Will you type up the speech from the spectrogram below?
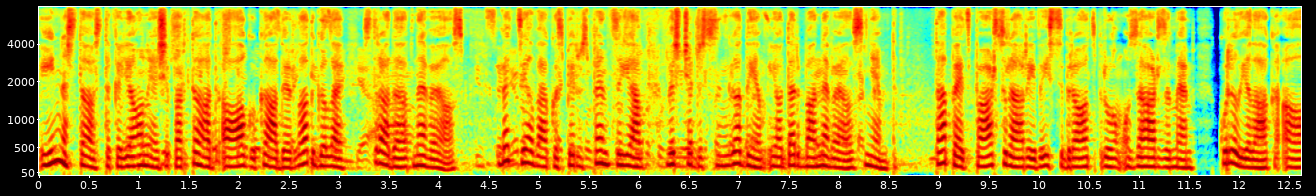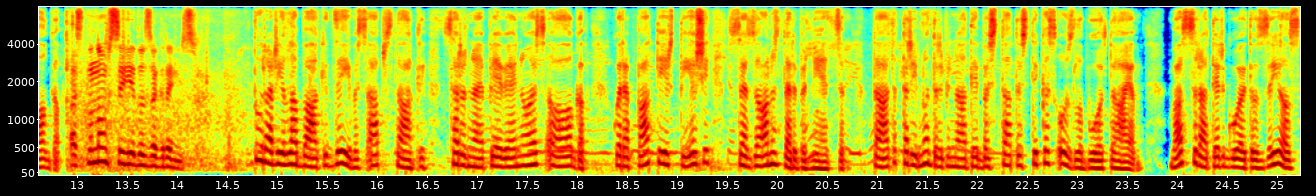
Inna stāsta, ka jaunieši par tādu algu, kāda ir Latvijā, strādāt nevēlas. Bet cilvēkus pirms pensijām virs 40 gadiem jau darbā nevēlas ņemt. Tāpēc pārsvarā arī visi brauc prom uz ārzemēm, kur ir lielāka alga. В основном все едут за границу. Tur arī labāki dzīves apstākļi. Sarunai pievienojas Olga, kura pati ir tieši sezonas darbiniece. Tātad arī nodarbinātības statistikas uzlabotāja. Vasarā tirgojot uz ielas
